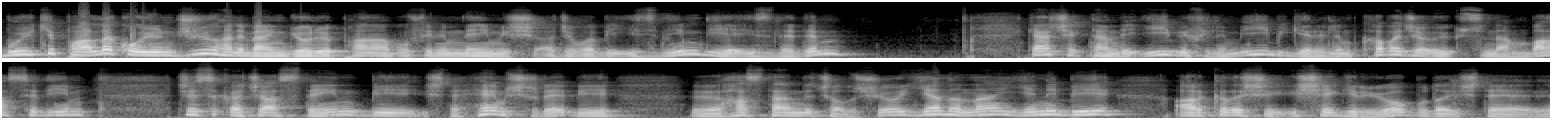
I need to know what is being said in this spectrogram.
Bu iki parlak oyuncuyu hani ben görüp ha bu film neymiş acaba bir izleyeyim diye izledim. Gerçekten de iyi bir film, iyi bir gerilim. Kabaca öyküsünden bahsedeyim. Jessica Chastain bir işte hemşire, bir e, hastanede çalışıyor. Yanına yeni bir arkadaşı işe giriyor. Bu da işte e,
